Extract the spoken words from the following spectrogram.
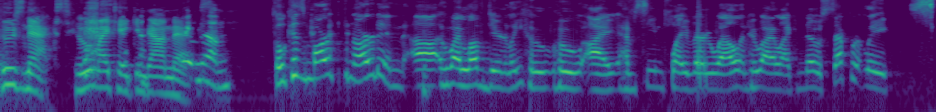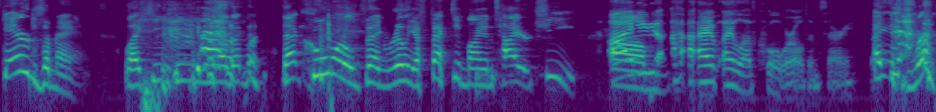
who's next? Who am I taking down next? Well, because Mark Bernardin, uh, who I love dearly, who who I have seen play very well, and who I like know separately, scared the man. Like he, he you know, that, that cool world thing really affected my entire chi. I, Um, I I love Cool World. I'm sorry. I, it's great,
